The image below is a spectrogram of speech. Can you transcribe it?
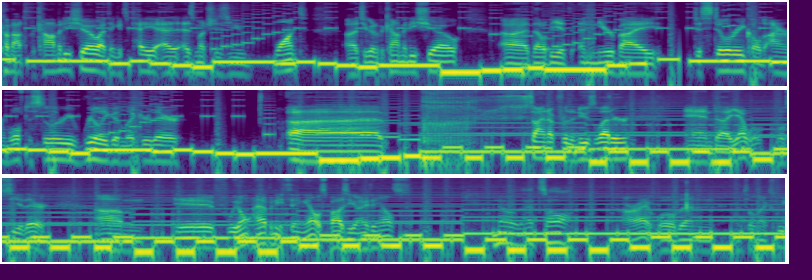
come out to the comedy show. I think it's pay as much as you want uh, to go to the comedy show. Uh, that'll be at a nearby distillery called Iron Wolf Distillery. Really good liquor there. Uh, sign up for the newsletter, and uh, yeah, we'll we'll see you there. Um, if we don't have anything else, Boz, you got anything else? No, that's all. All right. Well then, until next week.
